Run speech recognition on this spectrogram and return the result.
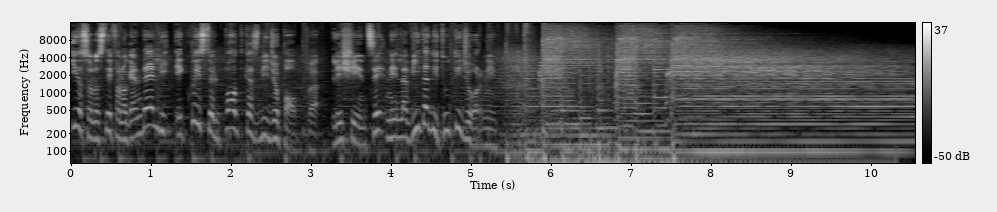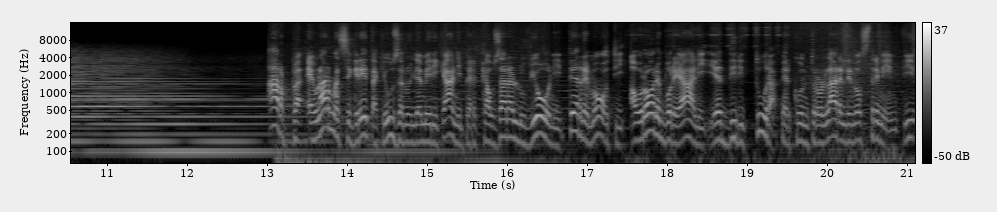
io sono Stefano Gandelli e questo è il podcast di Geopop, le scienze nella vita di tutti i giorni. ARP è un'arma segreta che usano gli americani per causare alluvioni, terremoti, aurore boreali e addirittura per controllare le nostre menti?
